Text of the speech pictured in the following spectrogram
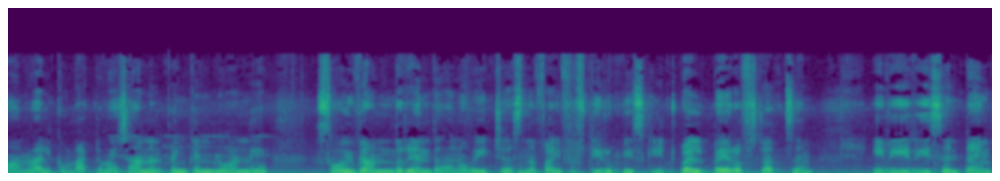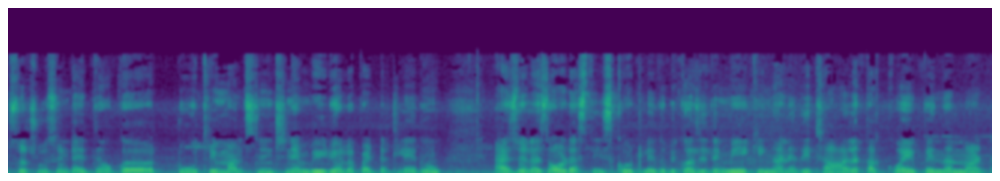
And welcome back to my channel pink and blue అండి సో ఇవి అందరూ ఎంతగానో వెయిట్ చేస్తున్న ఫైవ్ ఫిఫ్టీ రూపీస్కి ట్వెల్వ్ పేర్ ఆఫ్ స్టడ్స్ ఇవి రీసెంట్ టైమ్స్లో చూసుంటైతే ఒక టూ త్రీ మంత్స్ నుంచి నేను వీడియోలో పెట్టట్లేదు యాజ్ వెల్ యాజ్ ఆర్డర్స్ తీసుకోవట్లేదు బికాజ్ ఇది మేకింగ్ అనేది చాలా తక్కువ అయిపోయింది అనమాట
